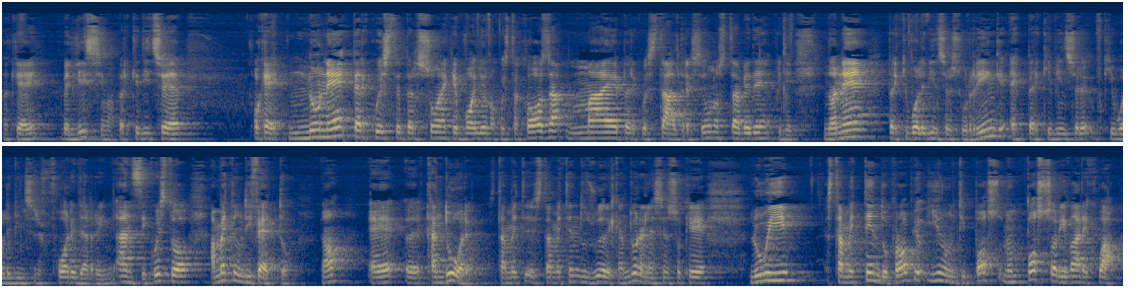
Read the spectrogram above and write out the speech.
ok? Bellissima perché dice, ok, non è per queste persone che vogliono questa cosa, ma è per quest'altra. Se uno sta vedendo, quindi non è per chi vuole vincere sul ring, è per chi, vincere, chi vuole vincere fuori dal ring. Anzi, questo ammette un difetto, no? È eh, candore, sta, met- sta mettendo giù del candore, nel senso che lui sta mettendo proprio, io non, ti posso, non posso arrivare qua,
